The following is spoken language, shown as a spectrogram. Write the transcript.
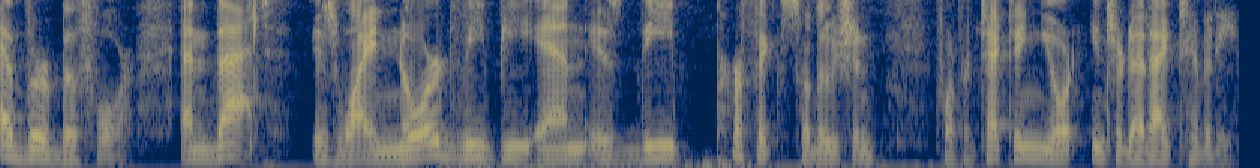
ever before. And that is why NordVPN is the perfect solution for protecting your internet activity.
